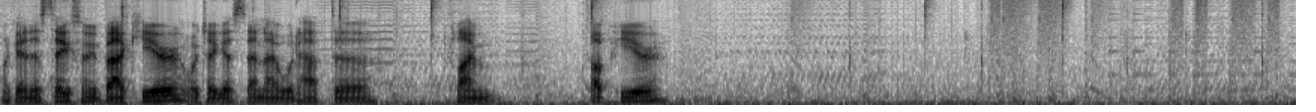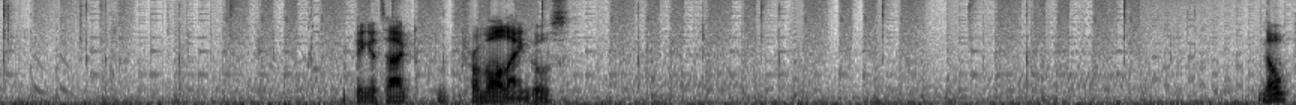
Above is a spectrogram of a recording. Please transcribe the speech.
Okay, this takes me back here, which I guess then I would have to climb up here. Being attacked from all angles. Nope.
